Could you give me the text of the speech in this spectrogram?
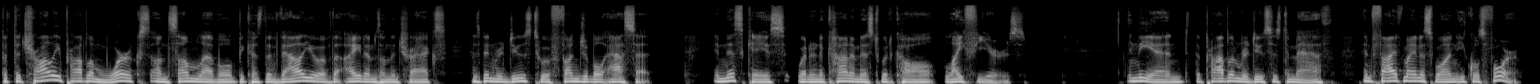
But the trolley problem works on some level because the value of the items on the tracks has been reduced to a fungible asset. In this case, what an economist would call life years. In the end, the problem reduces to math, and 5 minus 1 equals 4.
